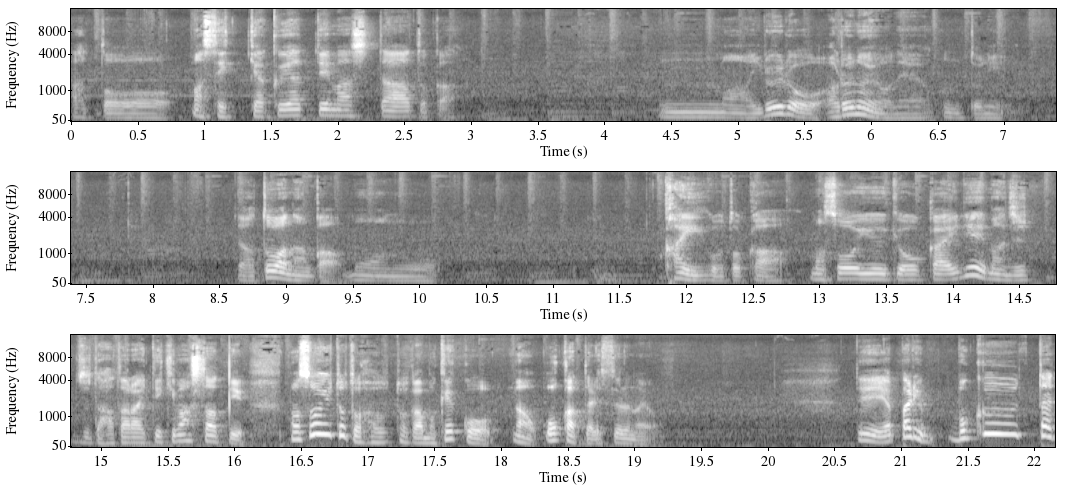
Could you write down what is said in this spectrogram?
あと、まあ、接客やってましたとかうんまあいろいろあるのよね本当に。であとはなんかもうあの介護とか、まあ、そういう業界で、まあ、ずずっと働いてきましたっていう、まあ、そういう人ととかも結構な多かったりするのよ。でやっぱり僕た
